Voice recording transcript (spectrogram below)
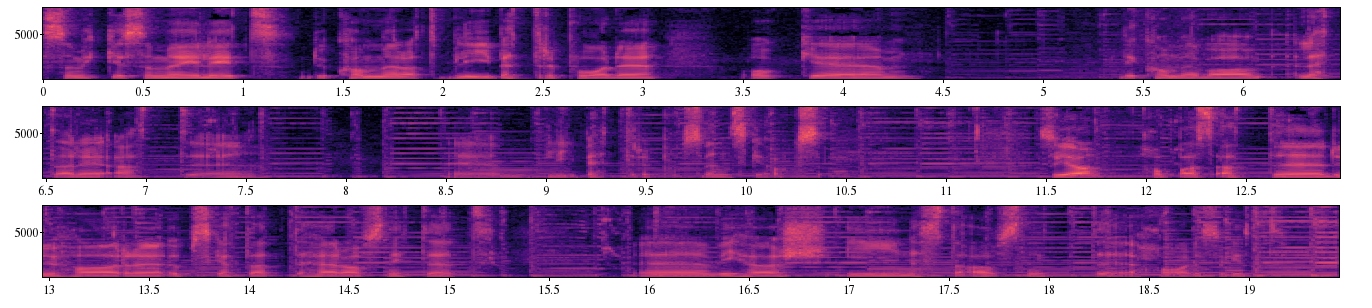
så mycket som möjligt. Du kommer att bli bättre på det och eh, det kommer vara lättare att eh, eh, bli bättre på svenska också. Så jag hoppas att eh, du har eh, uppskattat det här avsnittet. Eh, vi hörs i nästa avsnitt. Eh, ha det så gött!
